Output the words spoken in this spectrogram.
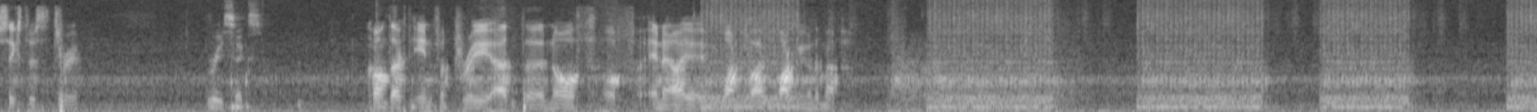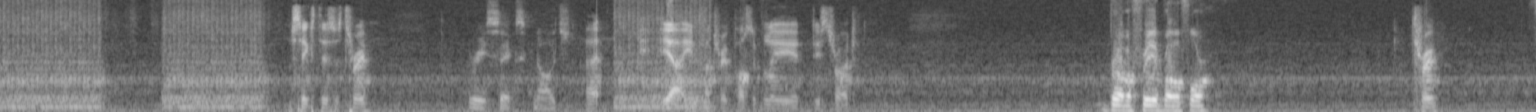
Six to three. Three six. Contact infantry at the north of NIA 15 marking on the map. Six, this is three. Three six acknowledged. Uh, yeah, infantry possibly destroyed. Bravo 3, Bravo 4. Three.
